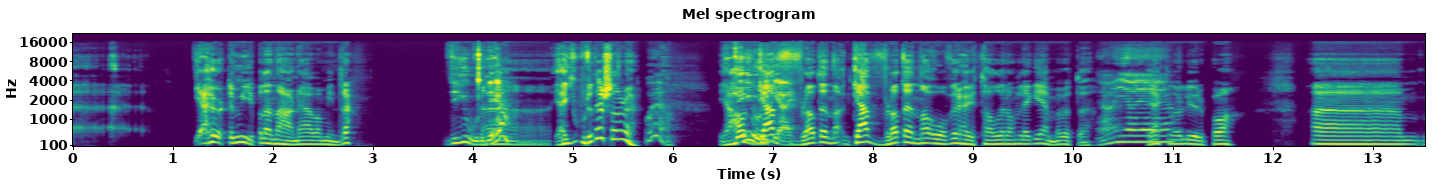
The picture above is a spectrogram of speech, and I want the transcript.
eh, Jeg hørte mye på denne her når jeg var mindre. Du gjorde det, ja? Eh, Jeg gjorde det, skjønner du. Oh, ja. Jeg Det har gavla denne, gavla denne over høyttaleranlegget hjemme, vet du. Ja, ja, ja, ja. er ikke noe å lure på. Ehm,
